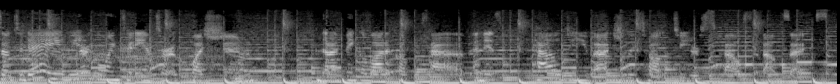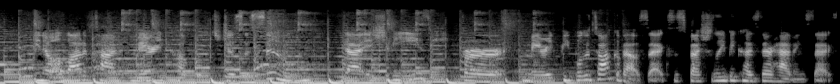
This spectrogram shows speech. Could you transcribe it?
So today we are going to answer a question that I think a lot of couples have, and it's how do you actually talk to your spouse about sex? You know, a lot of times married couples just assume that it should be easy for married people to talk about sex, especially because they're having sex.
